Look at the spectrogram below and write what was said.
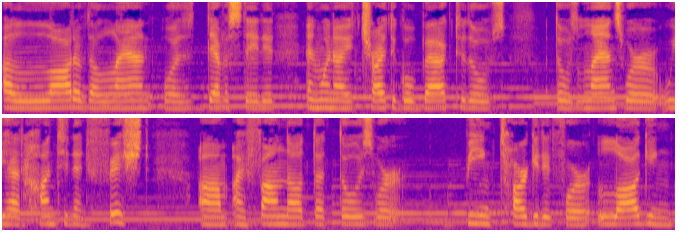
a lot of the land was devastated. And when I tried to go back to those those lands where we had hunted and fished, um, I found out that those were being targeted for logging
